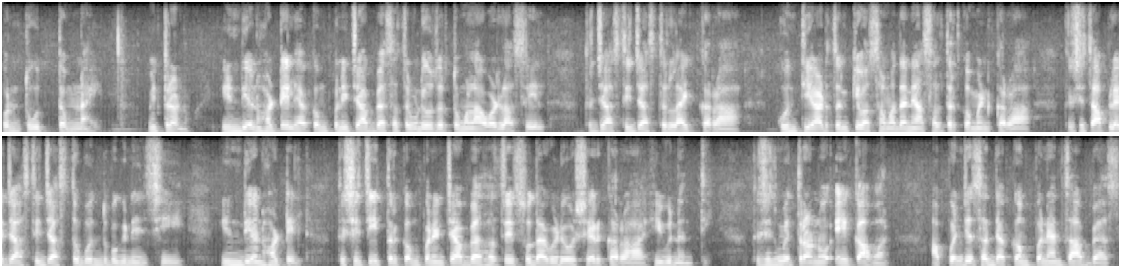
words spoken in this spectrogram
परंतु उत्तम नाही. मित्रांनो इंडियन हॉटेल ह्या कंपनीच्या अभ्यासाचा व्हिडिओ जर तुम्हाला आवडला असेल तर जास्तीत जास्त लाईक करा. कोणती अडचण किंवा समाधानी असाल तर कमेंट करा. तसेच आपल्या जास्तीत जास्त बंधू भगिनींशी इंडियन हॉटेल तसेच इतर कंपन्यांच्या अभ्यासाचे सुद्धा व्हिडिओ शेअर करा ही विनंती. तसेच मित्रांनो एक आव्हान. आपण जे सध्या कंपन्यांचा अभ्यास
